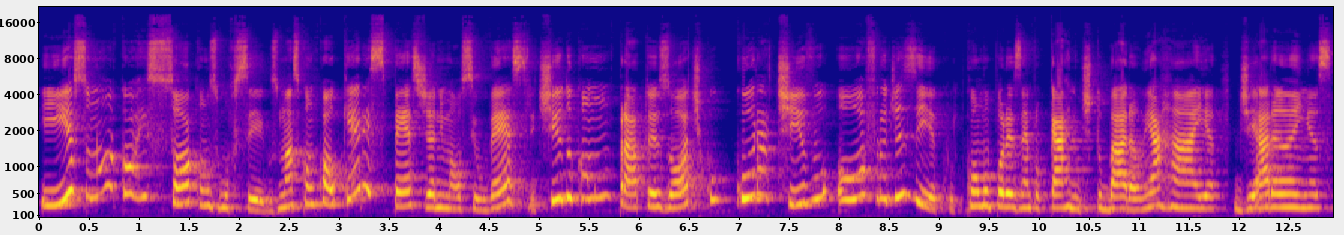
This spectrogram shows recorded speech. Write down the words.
E isso não ocorre só com os morcegos, mas com qualquer espécie de animal silvestre tido como um prato exótico, curativo ou afrodisíaco, como por exemplo carne de tubarão e arraia, de aranhas,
